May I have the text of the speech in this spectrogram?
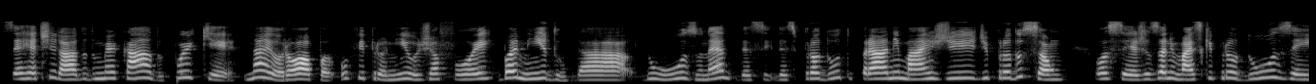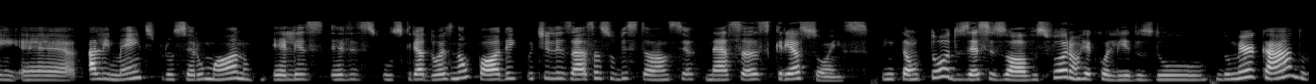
ser retirado do mercado, porque na Europa o fipronil já foi banido da, do uso né, desse, desse produto para animais de, de produção. Ou seja, os animais que produzem é, alimentos para o ser humano, eles, eles, os criadores não podem utilizar essa substância nessas criações. Então, todos esses ovos foram recolhidos do, do mercado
